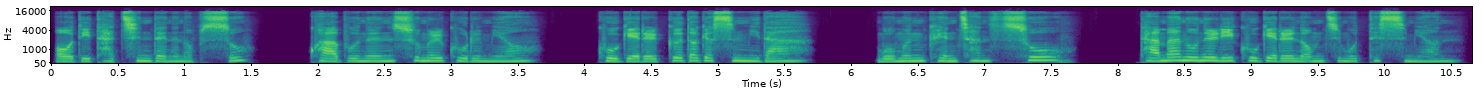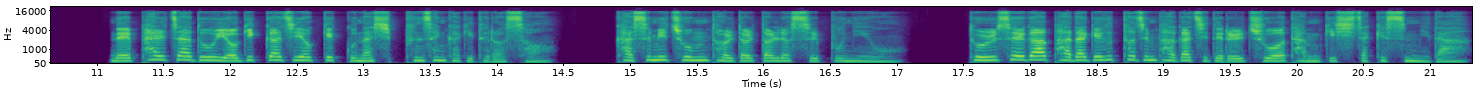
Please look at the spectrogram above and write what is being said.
어디 다친 데는 없소? 과부는 숨을 고르며 고개를 끄덕였습니다. 몸은 괜찮소? 다만 오늘 이 고개를 넘지 못했으면 내 팔자도 여기까지였겠구나 싶은 생각이 들어서 가슴이 좀 덜덜 떨렸을 뿐이오. 돌쇠가 바닥에 흩어진 바가지들을 주워 담기 시작했습니다.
